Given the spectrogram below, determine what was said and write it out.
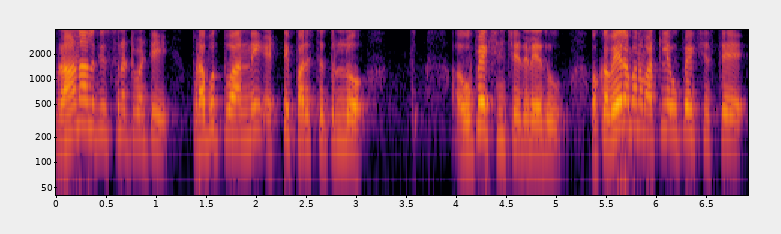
ప్రాణాలు తీస్తున్నటువంటి ప్రభుత్వాన్ని ఎట్టి పరిస్థితుల్లో ఉపేక్షించేది లేదు. ఒకవేళ మనం అట్లే ఉపేక్షిస్తే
